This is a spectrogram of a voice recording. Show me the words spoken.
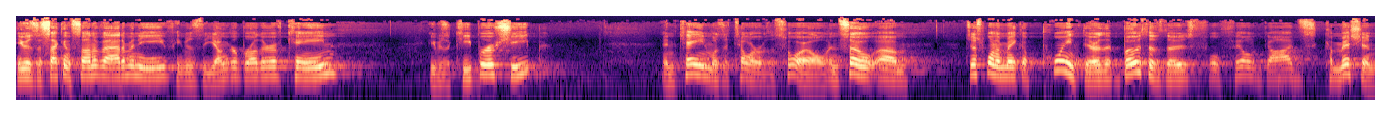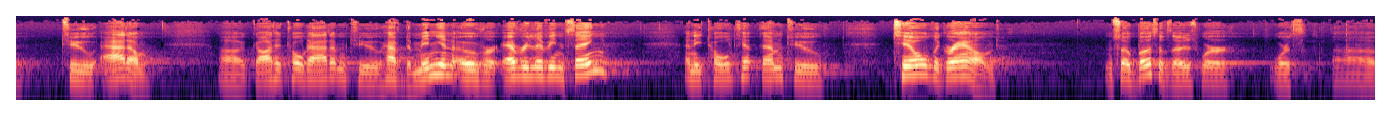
he was the second son of Adam and Eve. He was the younger brother of Cain. He was a keeper of sheep. And Cain was a tiller of the soil. And so um, just want to make a point there that both of those fulfilled God's commission to Adam. Uh, God had told Adam to have dominion over every living thing, and he told them to till the ground. And so both of those were, were uh,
